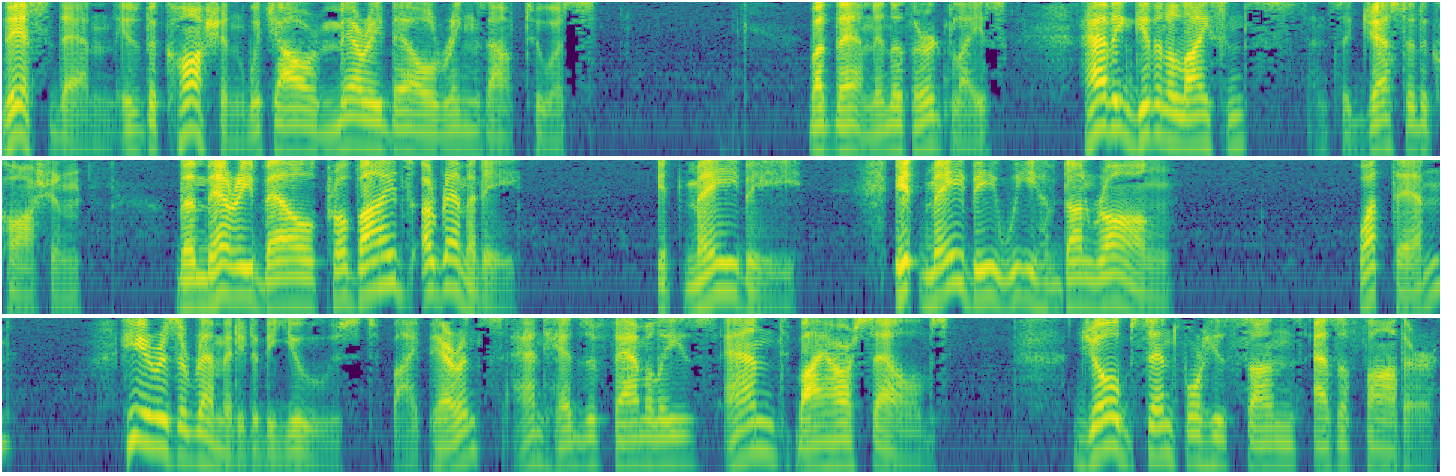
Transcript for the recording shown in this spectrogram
This, then, is the caution which our merry bell rings out to us. But then, in the third place, having given a license and suggested a caution, the merry bell provides a remedy. It may be, it may be we have done wrong. What then? Here is a remedy to be used by parents and heads of families and by ourselves. Job sent for his sons as a father.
